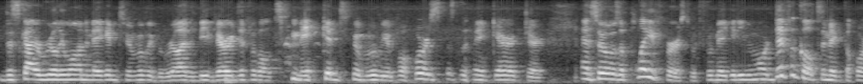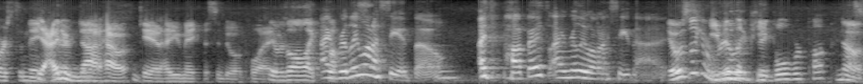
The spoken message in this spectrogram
this guy really wanted to make it into a movie, but realized it'd be very difficult to make it into a movie if a horse is the main character, and so it was a play first, which would make it even more difficult to make the horse the main. Yeah, I do not how get how you make this into a play. It was all like I really want to see it though. It's puppets. I really want to see that. It was like a Even really the big- people were puppets. No,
